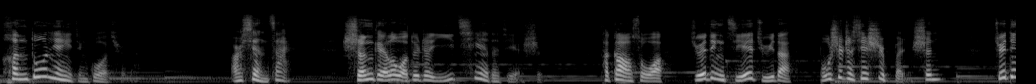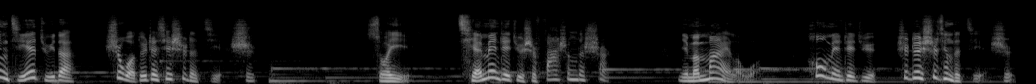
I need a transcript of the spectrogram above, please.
很多年已经过去了。而现在，神给了我对这一切的解释。他告诉我，决定结局的不是这些事本身，决定结局的是我对这些事的解释。所以，前面这句是发生的事儿，你们卖了我。后面这句是对事情的解释，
